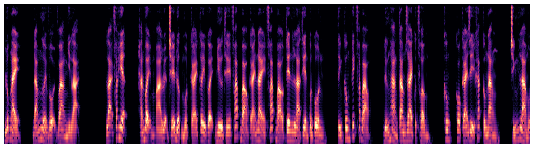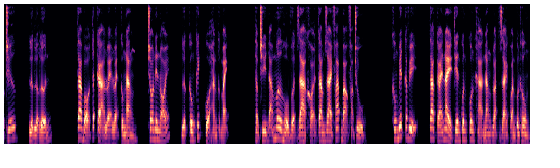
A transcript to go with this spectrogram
Lúc này, đám người vội vàng nhìn lại. Lại phát hiện, hắn vậy mà luyện chế được một cái cây gậy như thế pháp bảo, cái này pháp bảo tên là thiên quân côn, tính công kích pháp bảo, đứng hàng tam giai cực phẩm, không có cái gì khác công năng, chính là một chữ, lực lượng lớn. Ta bỏ tất cả loại loại công năng, cho nên nói lực công kích của hắn cực mạnh. Thậm chí đã mơ hồ vượt ra khỏi tam giai pháp bảo phạm chủ. Không biết các vị, ta cái này thiên quân côn khả năng đoạt giải quán quân không?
